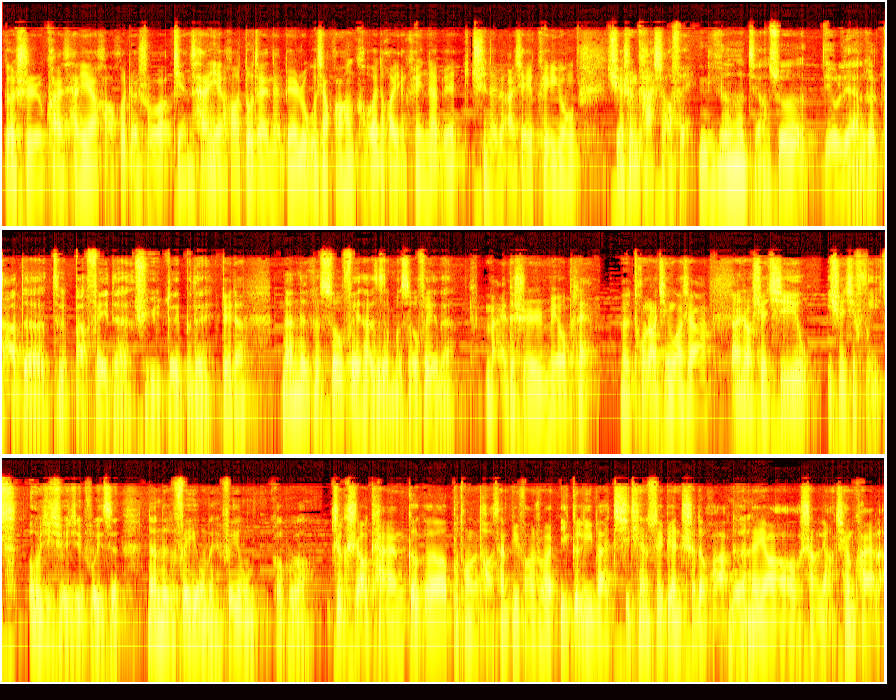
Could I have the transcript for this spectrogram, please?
各式快餐也好，或者说简餐也好，都在那边。如果想换换口味的话，也可以那边去那边，而且也可以用学生卡消费。你刚刚讲说有两个大的这个 buffet 的区域，对不对？对的。那那个收费它是怎么收费呢？买的是 meal plan。呃，通常情况下，按照学期一学期付一次，哦，一学期付一次。那那个费用呢？费用高不高？这个是要看各个不同的套餐。比方说，一个礼拜七天随便吃的话，可能要上两千块了。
